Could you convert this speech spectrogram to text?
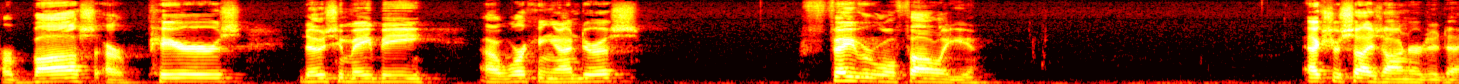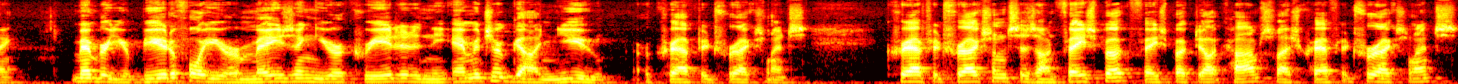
our boss, our peers, those who may be uh, working under us, favor will follow you. Exercise honor today. Remember, you're beautiful, you're amazing, you're created in the image of God, and you are crafted for excellence. Crafted for Excellence is on Facebook, facebook.com slash crafted for excellence.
